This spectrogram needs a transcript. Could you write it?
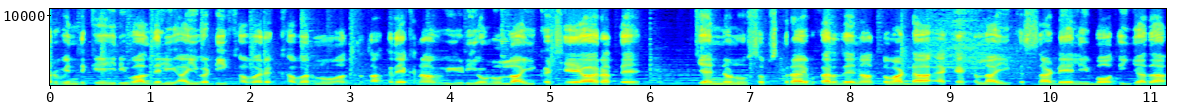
ਅਰਵਿੰਦ ਕੇਜਰੀਵਾਲ ਦੇ ਲਈ ਆਈ ਵੱਡੀ ਖਬਰ। ਖਬਰ ਨੂੰ ਅੰਤ ਤੱਕ ਦੇਖਣਾ, ਵੀਡੀਓ ਨੂੰ ਲਾਈਕ ਸ਼ੇਅਰ ਅਤੇ ਚੈਨਲ ਨੂੰ ਸਬਸਕ੍ਰਾਈਬ ਕਰ ਦੇਣਾ। ਤੁਹਾਡਾ ਇੱਕ ਇੱਕ ਲਾਈਕ ਸਾਡੇ ਲਈ ਬਹੁਤ ਹੀ ਜ਼ਿਆਦਾ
